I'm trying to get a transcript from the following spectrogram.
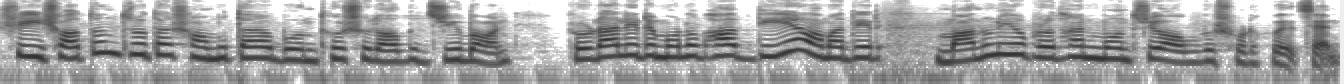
সেই স্বতন্ত্রতা, সমতা, বন্ধুসুলভ জীবন প্রণালীর মনোভাব দিয়ে আমাদের মাননীয় প্রধানমন্ত্রী অগ্রসর হয়েছেন।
